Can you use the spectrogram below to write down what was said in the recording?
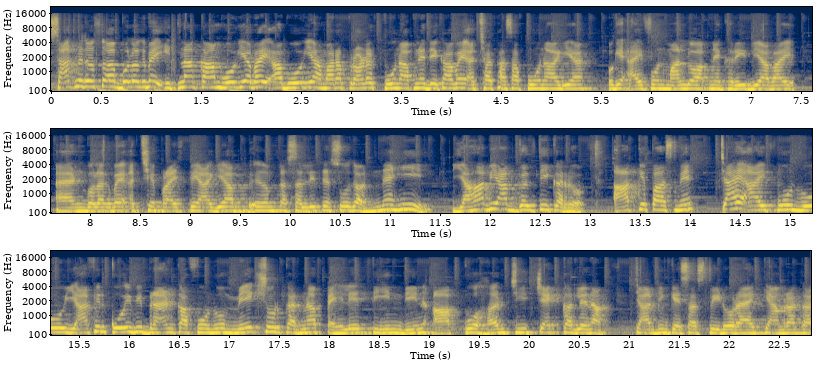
साथ में दोस्तों, आप बोलोगे, भाई इतना काम हो गया भाई, अब हो गया हमारा प्रोडक्ट फ़ोन आपने देखा भाई अच्छा खासा फ़ोन आ गया। ओके आईफोन मान लो आपने खरीद लिया भाई एंड बोला भाई, अच्छे प्राइस पे आ गया एकदम तसल्ली से सो जाओ। नहीं, यहाँ भी आप गलती कर रहे हो। आपके पास में चाहे आईफोन हो या फिर कोई भी ब्रांड का फ़ोन हो मेक श्योर sure करना पहले तीन दिन आपको हर चीज़ चेक कर लेना। चार्जिंग कैसा स्पीड हो रहा है कैमरा का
